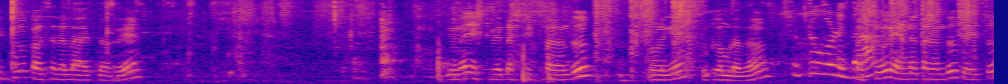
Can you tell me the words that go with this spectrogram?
ಇಟ್ಟು ಕಲ್ಸರೆಲ್ಲ ಆಯ್ತು ನೋಡ್ರಿ. ಇವಾಗ ಎಷ್ಟು ಬೇಕು ಅಷ್ಟು ಇಟ್ಟು ತಗೊಂಡು ಹೋಳಿಗೆ ಸುಟ್ಕೊಂಬಿಡೋದು. ಅಷ್ಟು ಎಣ್ಣೆ ತಗೊಂಡು ಬೇಯಿಸು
